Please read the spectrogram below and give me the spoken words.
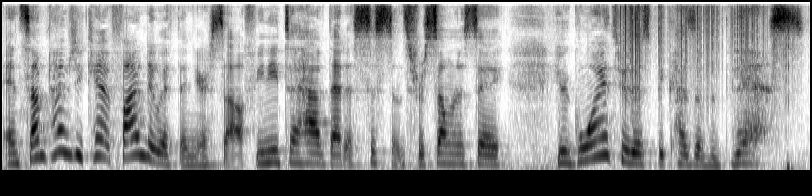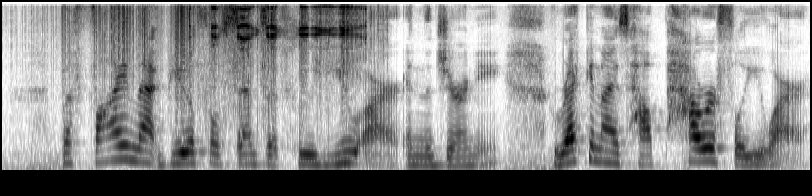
And sometimes you can't find it within yourself. You need to have that assistance for someone to say, You're going through this because of this. But find that beautiful sense of who you are in the journey. Recognize how powerful you are.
